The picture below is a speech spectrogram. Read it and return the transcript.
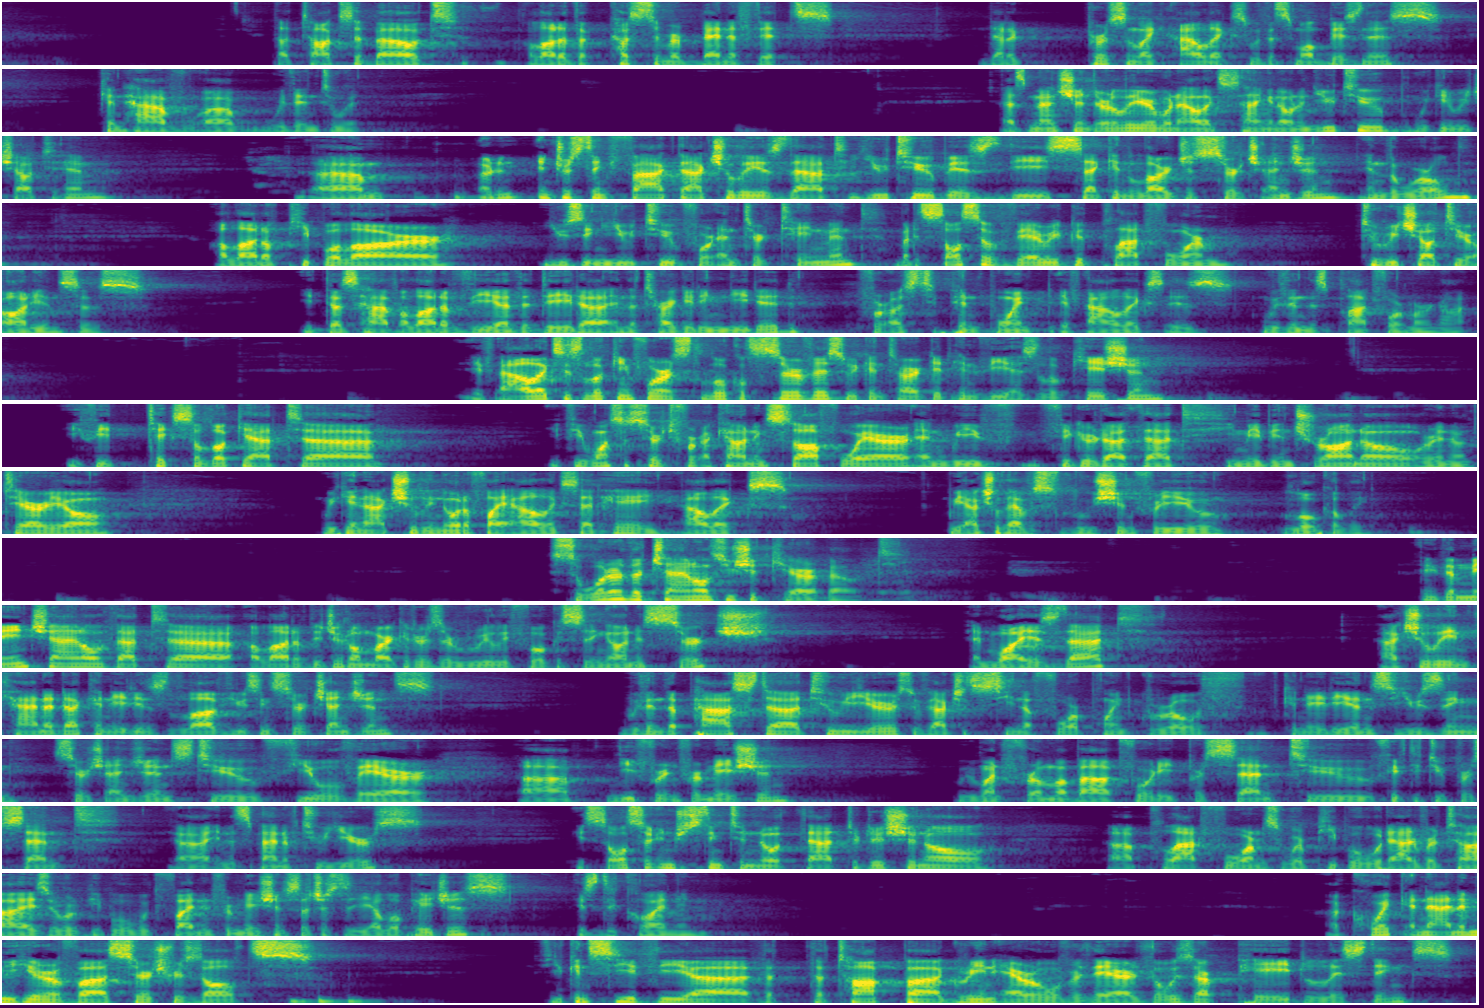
that talks about a lot of the customer benefits that a person like Alex with a small business can have uh, with Intuit. As mentioned earlier, when Alex is hanging out on YouTube, we can reach out to him. Um, an interesting fact, actually, is that YouTube is the second largest search engine in the world. A lot of people are using YouTube for entertainment, but it's also a very good platform to reach out to your audiences. It does have a lot of the, uh, the data and the targeting needed for us to pinpoint if Alex is within this platform or not. If Alex is looking for a local service, we can target him via his location. If he takes a look at, uh, if he wants to search for accounting software and we've figured out that he may be in Toronto or in Ontario, we can actually notify Alex that, hey, Alex, we actually have a solution for you locally. So, what are the channels you should care about? I think the main channel that uh, a lot of digital marketers are really focusing on is search. And why is that? Actually, in Canada, Canadians love using search engines. Within the past uh, two years, we've actually seen a four point growth of Canadians using search engines to fuel their uh, need for information. We went from about 48% to 52% uh, in the span of two years. It's also interesting to note that traditional uh, platforms where people would advertise or where people would find information, such as the Yellow Pages, is declining. A quick anatomy here of uh, search results. You can see the, uh, the, the, top uh, green arrow over there. Those are paid listings.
